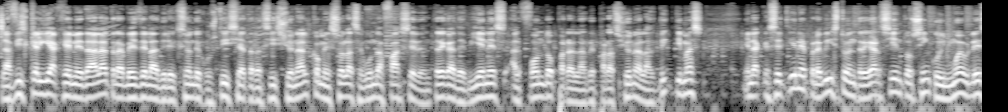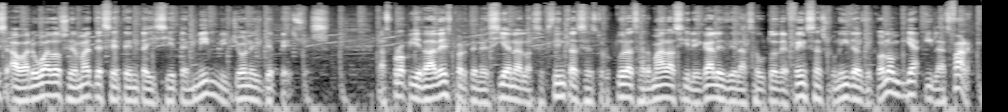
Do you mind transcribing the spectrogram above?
La Fiscalía General, a través de la Dirección de Justicia Transicional, comenzó la segunda fase de entrega de bienes al Fondo para la Reparación a las Víctimas, en la que se tiene previsto entregar 105 inmuebles avaluados en más de 77 mil millones de pesos. Las propiedades pertenecían a las extintas estructuras armadas ilegales de las Autodefensas Unidas de Colombia y las FARC.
